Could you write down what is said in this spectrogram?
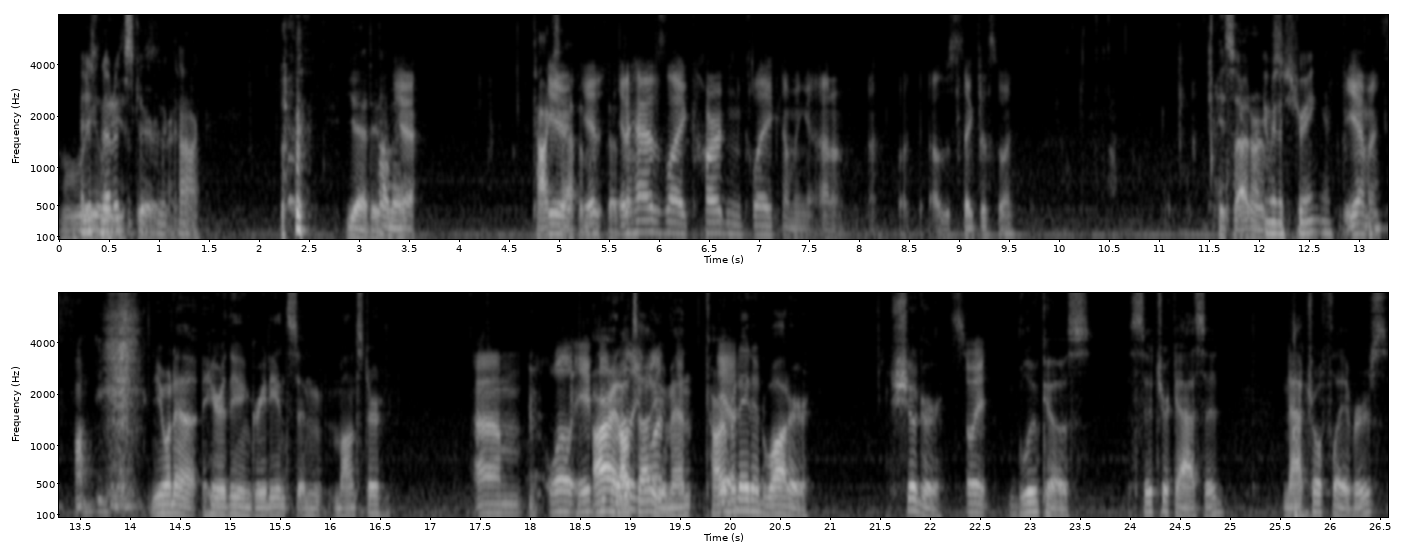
really just noticed that this scared is a right cock. now. yeah, dude. Oh. Yeah. Cocks Here, happen it, like that. it though. has like hardened clay coming. in. I don't know. Fuck it. I'll just take this way. His sidearms. Give me the string. Yeah, man. the fuck did you? You want to hear the ingredients in Monster? Um. Well, if All right, you I'll tell you, man. to- Carbonated water, sugar, sweet. glucose, citric acid, natural flavors,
